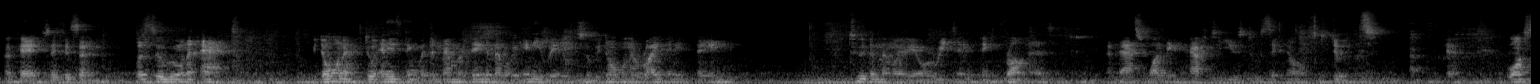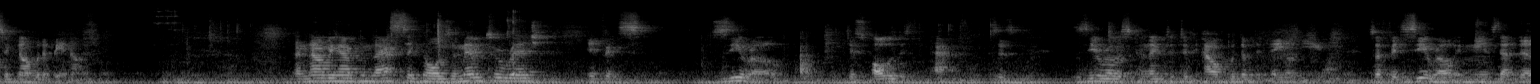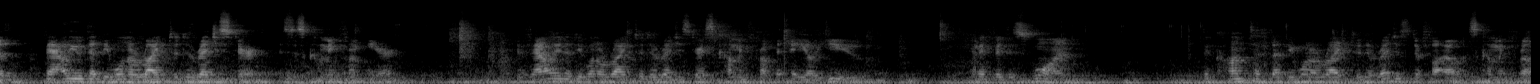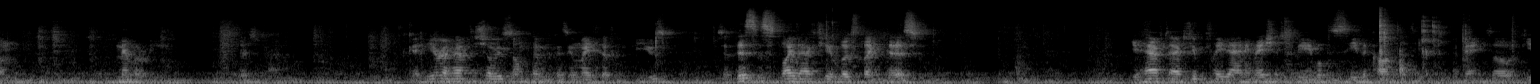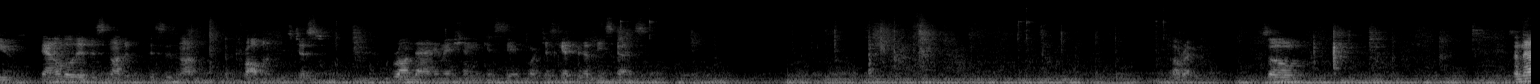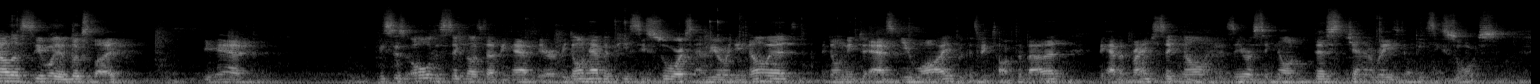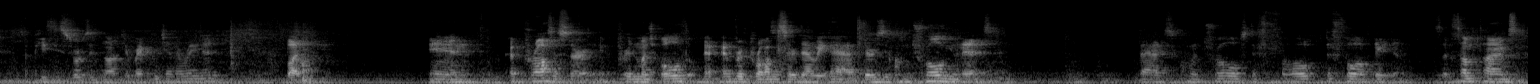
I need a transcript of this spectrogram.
Okay, so if it's let's say we want to add. We don't want to do anything with the memory, data memory anyway, so we don't want to write anything to the memory or read anything from it. And that's why we have to use two signals to do this. Okay, one signal wouldn't be enough. And now we have the last signal is a mem2reg. If it's zero, just follow this path. This is zero is connected to the output of the ALU. So if it's zero, it means that the value that we want to write to the register, this is coming from here. The value that we want to write to the register is coming from the ALU. And if it is one, the content that we want to write to the register file is coming from memory. This Okay, here I have to show you something because you might get confused. So this slide actually looks like this you have to actually play the animation to be able to see the content here. Okay, so if you download it, this is not a, this is not the problem. It's just run the animation, you can see it, or just get rid of these guys. All right. So so now let's see what it looks like. Have this is all the signals that we have here. We don't have a PC source and we already know it We don't need to ask you why because we talked about it. We have a branch signal and a zero signal. This generates the PC source. The PC source is not directly generated, but in a processor, in pretty much all every processor that we have, there's a control unit that controls the flow the flow of data. So sometimes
